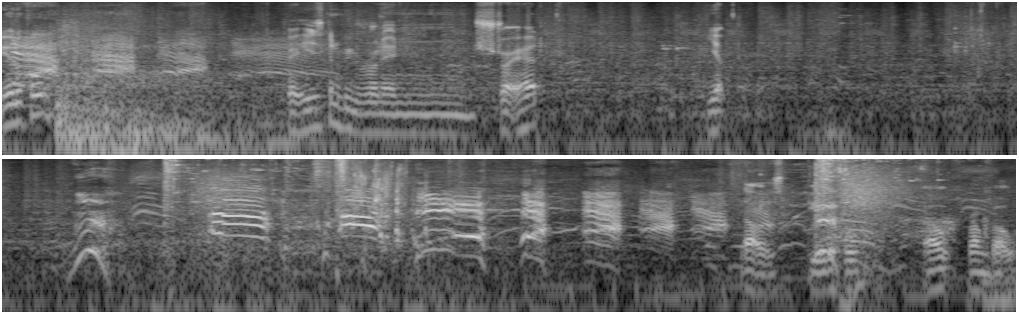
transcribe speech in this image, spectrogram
Beautiful. Okay, he's gonna be running straight ahead. Yep. That was beautiful. Oh, wrong goal.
